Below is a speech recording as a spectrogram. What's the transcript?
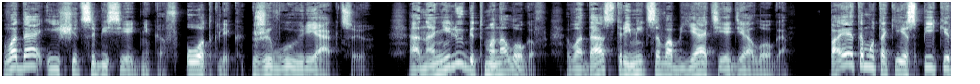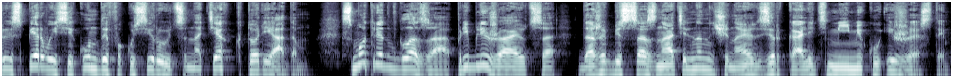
вода ищет собеседников, отклик, живую реакцию. Она не любит монологов, вода стремится в объятия диалога. Поэтому такие спикеры с первой секунды фокусируются на тех, кто рядом, смотрят в глаза, приближаются, даже бессознательно начинают зеркалить мимику и жесты.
